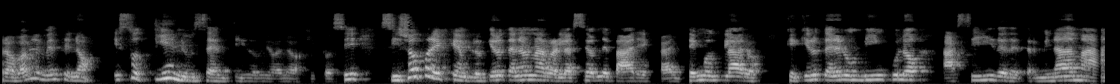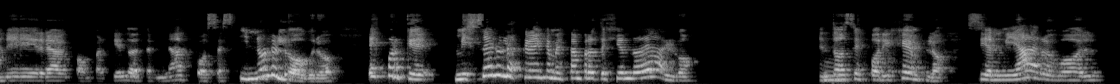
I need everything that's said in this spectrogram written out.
probablemente no, eso tiene un sentido biológico, ¿sí? Si yo, por ejemplo, quiero tener una relación de pareja y tengo en claro que quiero tener un vínculo así de determinada manera, compartiendo determinadas cosas, y no lo logro, es porque mis células creen que me están protegiendo de algo. Entonces, por ejemplo, si en mi árbol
